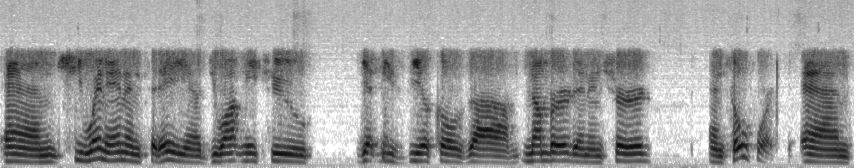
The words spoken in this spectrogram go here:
And she went in and said, "Hey, you know, do you want me to get these vehicles uh, numbered and insured and so forth?" And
